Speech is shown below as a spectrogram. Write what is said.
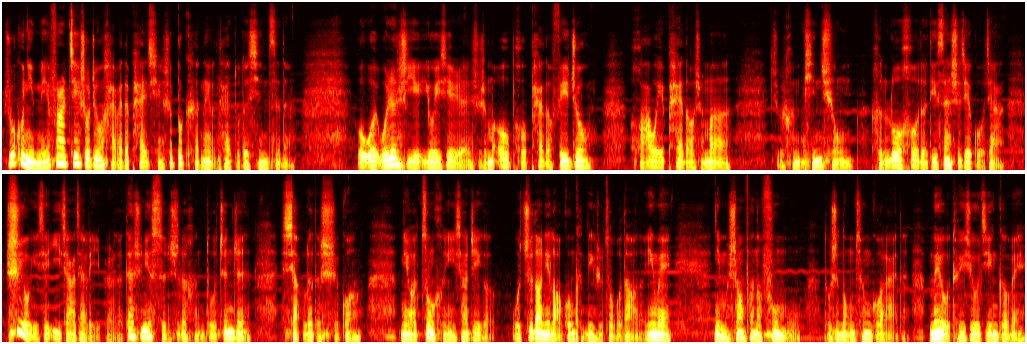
如果你没法接受这种海外的派遣，是不可能有太多的薪资的。我我我认识有有一些人是什么 OPPO 派到非洲，华为派到什么，就是很贫穷、很落后的第三世界国家，是有一些溢价在里边的。但是你损失了很多真正享乐的时光。你要纵横一下这个，我知道你老公肯定是做不到的，因为你们双方的父母。都是农村过来的，没有退休金。各位，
